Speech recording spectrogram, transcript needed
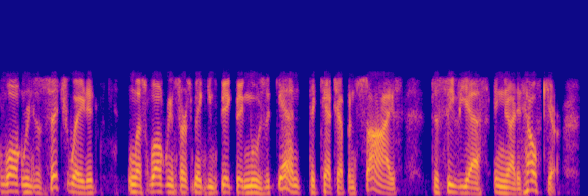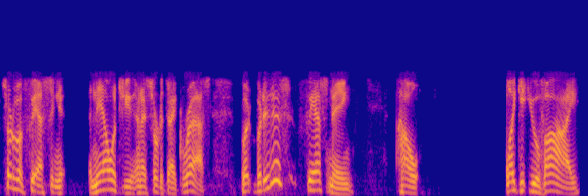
Walgreens is situated unless Walgreens starts making big, big moves again to catch up in size to CVS and United Healthcare. Sort of a fascinating analogy, and I sort of digress. But but it is fascinating how like at U of I,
